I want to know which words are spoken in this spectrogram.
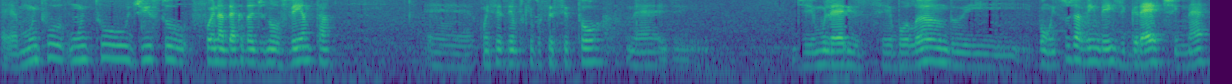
É, muito, muito disso foi na década de 90, é, com esse exemplo que você citou, né, de, de mulheres rebolando e, bom, isso já vem desde Gretchen, né,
